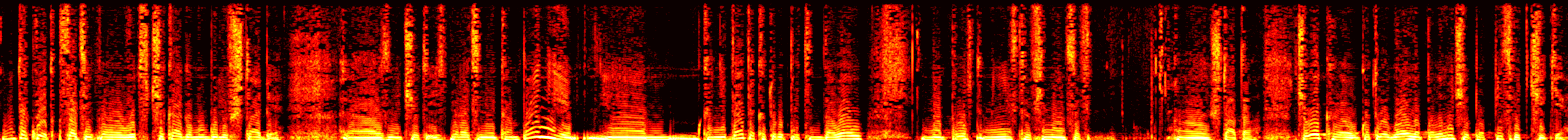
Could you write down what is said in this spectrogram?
Ну так вот, кстати, э, вот в Чикаго мы были в штабе, э, значит, избирательной кампании кандидата, который претендовал на пост министра финансов Э, штата. Человек, э, у которого главное полномочия подписывать чеки.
